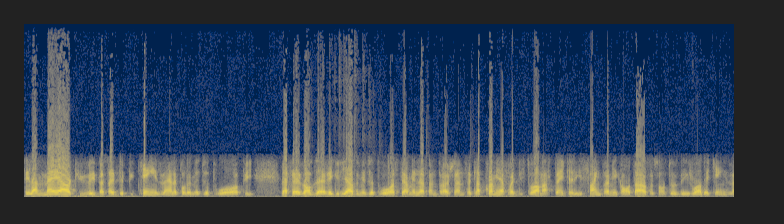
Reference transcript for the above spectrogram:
c'est la meilleure cuvée peut-être depuis 15 ans là, pour le midget 3 Puis la saison de la régulière du midget 3 se termine la semaine prochaine. C'est la première fois de l'histoire, Martin, que les cinq premiers compteurs, ce sont tous des joueurs de 15 ans.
